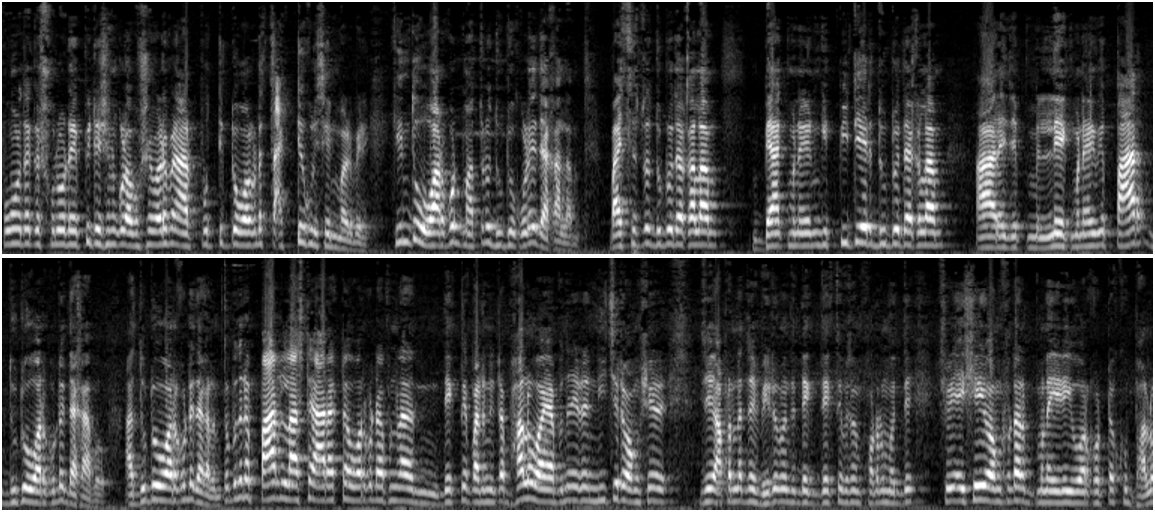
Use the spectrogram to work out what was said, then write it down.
পনেরো থেকে ষোলো রেপিটেশন করে অবশ্যই মারবেন আর প্রত্যেকটা ওয়ার্কআউটে চারটে করে সেট মারবেন কিন্তু ওয়ার্কআউট মাত্র দুটো করে দেখালাম। বাইসেপসের দুটো দেখালাম ব্যাক মানে এমনকি পিঠের দুটো দেখালাম, আর এই যে লেগ মানে পার দুটো ওয়ার্কআউটে দেখাবো। আর দুটো ওয়ার্কআউটে দেখালাম। তো বন্ধুরা, পার লাস্টে আর একটা ওয়ার্কআউট আপনারা দেখতে পারেন, এটা ভালো হয়। আপনাদের এটা নিচের অংশের যে আপনারা যে ভিডিওর মধ্যে দেখতে পাচ্ছেন ফটোর মধ্যে, সেই সেই অংশটার মানে এই ওয়ার্কআউটটা খুব ভালো।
